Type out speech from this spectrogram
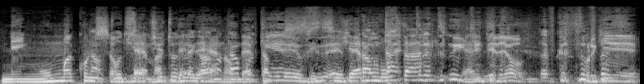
nenhuma condição tudo de certinho, tudo de- legal é, não tá, deve porque se, eh, se gera não tá multa, entrando no é, entendeu? Tá ficando porque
